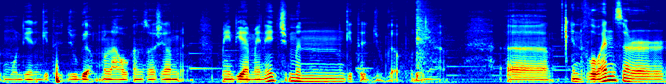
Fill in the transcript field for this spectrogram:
kemudian kita juga melakukan social media management kita juga punya uh, influencer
